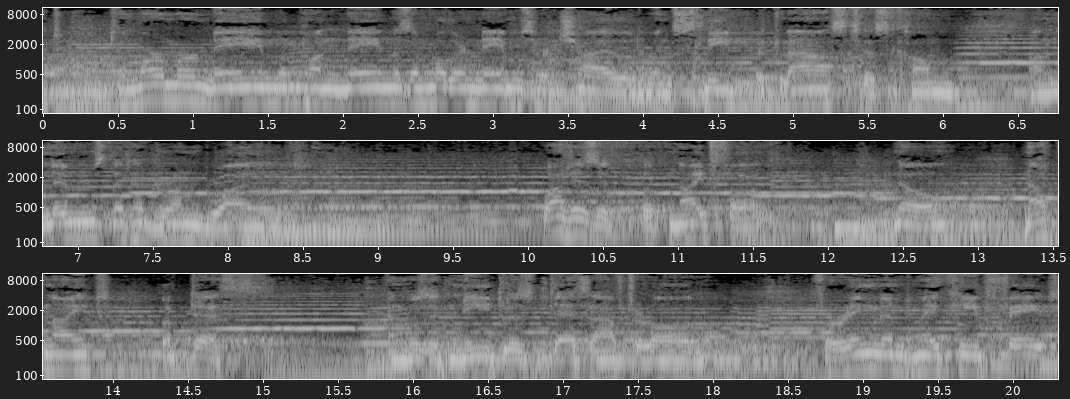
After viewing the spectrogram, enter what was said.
part, to murmur name upon name as a mother names her child when sleep at last has come on limbs that had run wild. What is it but nightfall? No, not night, but death. And was it needless death after all? For England may keep faith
